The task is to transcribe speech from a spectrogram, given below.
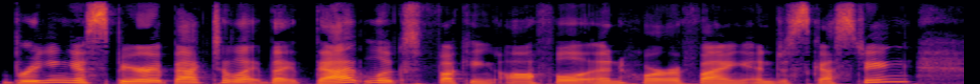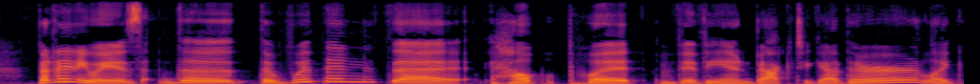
bringing a spirit back to life like that looks fucking awful and horrifying and disgusting but anyways the the women that help put vivian back together like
